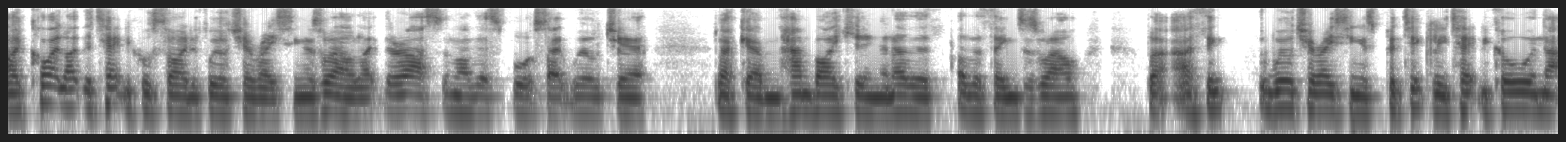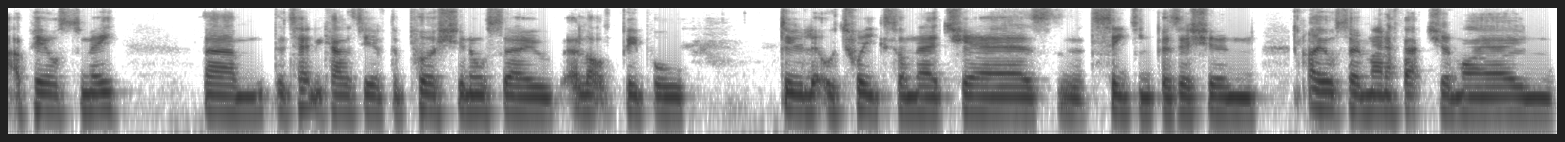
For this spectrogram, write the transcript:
I quite like the technical side of wheelchair racing as well. Like there are some other sports like wheelchair, like um, hand biking and other other things as well. But I think wheelchair racing is particularly technical, and that appeals to me. Um, the technicality of the push, and also a lot of people do little tweaks on their chairs, the seating position. I also manufacture my own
